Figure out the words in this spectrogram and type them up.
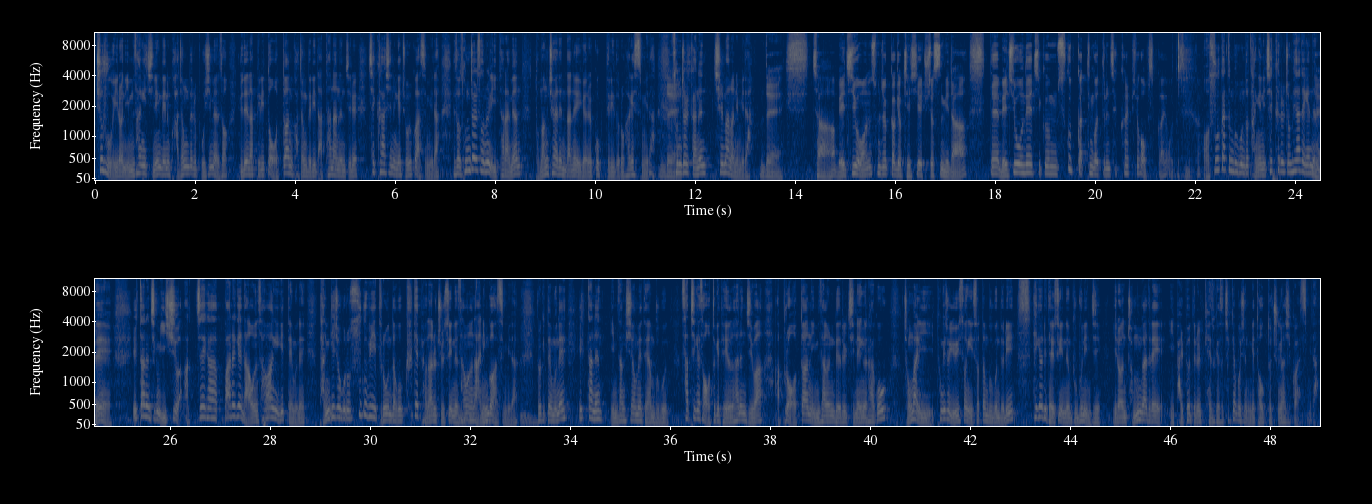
추후 이런 임상이 진행되는 과정들을 보시면서 유대나필이 또 어떠한 과정들이 나타나는지를 체크하시는 게 좋을 것 같습니다. 그래서 손절선을 이탈하면 도망쳐야 된다는 의견을 꼭 드리도록 하겠습니다. 네. 손절가는 7만 원입니다. 네. 자, 메지온 손절 가격 제시해 주셨습니다. 근데 메지온의 지금 수급 같은 것들은 체크할 필요가 없을까요? 어떻습니까? 어, 수급 같은 부분도 당연히 체크를 좀 해야 되겠는데 네. 일단은 지금 이슈 악재가 빠르게 나온 상황이기 때문에 단기적으로 수급이 들어온다고 크게 변화를 줄 수 있는 음. 상황은 아닌 것 같습니다. 그렇기 때문에 일단은 임상 시험에 대한 부분 사측에서 어떻게 대응하는지와 앞으로 어떠한 임상들을 진행을 하고 정말 이 통계적 유의성이 있었던 부분들이 해결이 될 수 있는 부분 인지 이런 전문가들의 이 발표들을 계속해서 체크해 보시는 게 더욱더 중요하실 것 같습니다.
